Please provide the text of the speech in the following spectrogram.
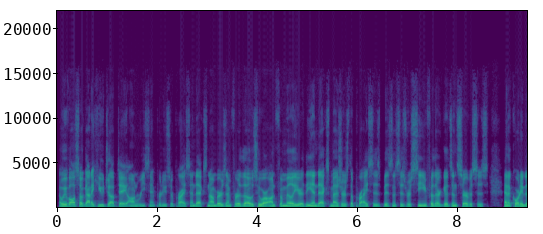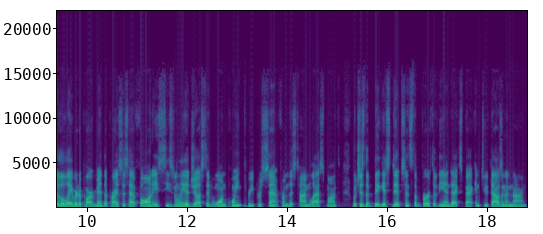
And we've also got a huge update on recent producer price index numbers. And for those who are unfamiliar, the index measures the prices businesses receive for their goods and services. And according to the Labor Department, the prices have fallen a seasonally adjusted 1.3% from this time last month, which is the biggest dip since the birth of the index back in 2009.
